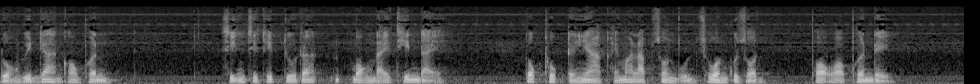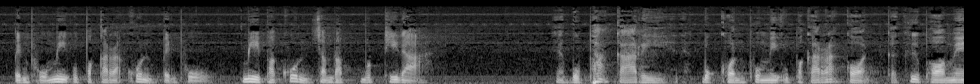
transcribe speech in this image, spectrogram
ดวงวิญญาณของเพลินสิงสิทธิอยู่ระมองใดทินใดตกทุกข์แต่ยากให้มารับส่วนบุญส่วนกุศล เพราะว่าเพลินเด็กเป็นผู้มีอุปการะคุณเป็นผู้มีพระคุณสำหรับบุตรธิดา บุพการี บุคคลผู้มีอุปการะก่อน ก็คือพ่อแม่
